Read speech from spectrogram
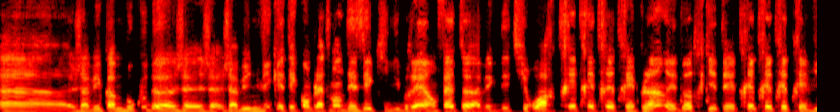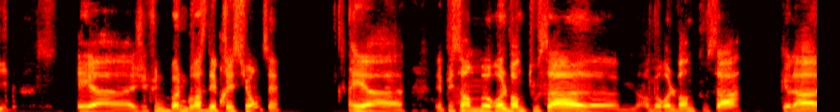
euh, j'avais comme beaucoup de, j'avais une vie qui était complètement déséquilibrée en fait, avec des tiroirs très très très très pleins et d'autres qui étaient très très très très vides. Et euh, j'ai fait une bonne grosse dépression, tu sais. Et, euh, et puis c'est en me relevant de tout ça, en me relevant de tout ça, que là,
